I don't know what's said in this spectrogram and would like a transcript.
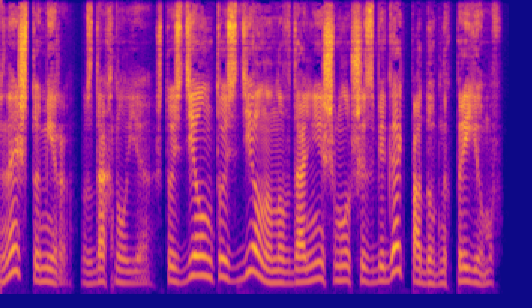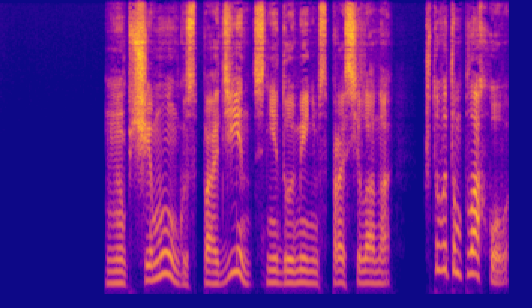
«Знаешь что, Мира?» — вздохнул я. «Что сделано, то сделано, но в дальнейшем лучше избегать подобных приемов». «Ну почему, господин?» — с недоумением спросила она. «Что в этом плохого?»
